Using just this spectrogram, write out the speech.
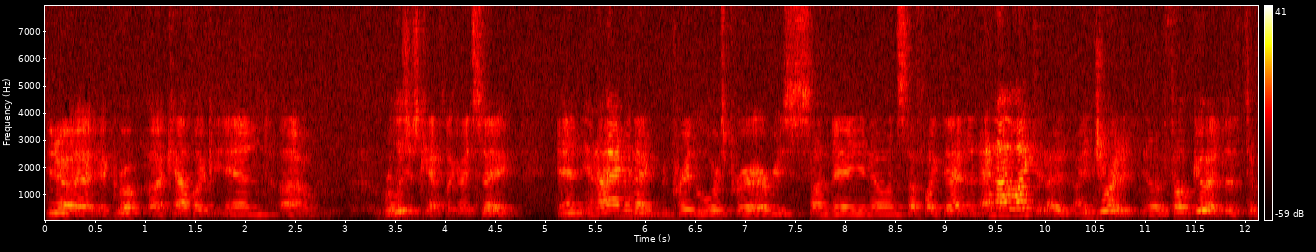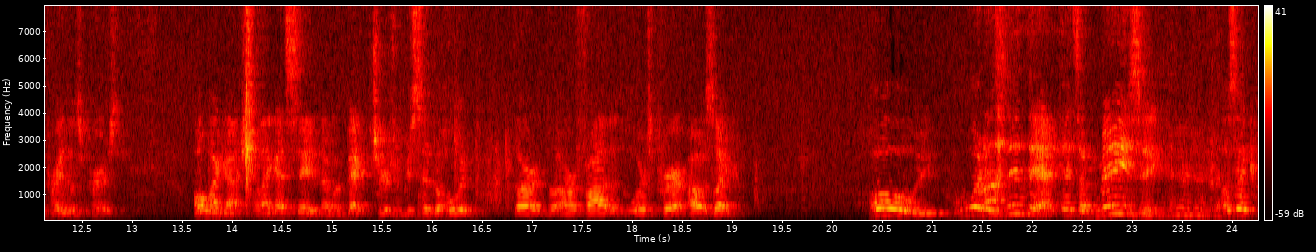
you know, I, grew up uh, Catholic and uh, religious Catholic, I'd say. And, you know, I mean, I prayed the Lord's Prayer every Sunday, you know, and stuff like that. And, and I liked it. I, I enjoyed it. You know, it felt good to, to pray those prayers. Oh my gosh, when I got saved and I went back to church and we said the Holy, our, our Father, the Lord's Prayer, I was like, holy, what is in that? That's amazing. I was like,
